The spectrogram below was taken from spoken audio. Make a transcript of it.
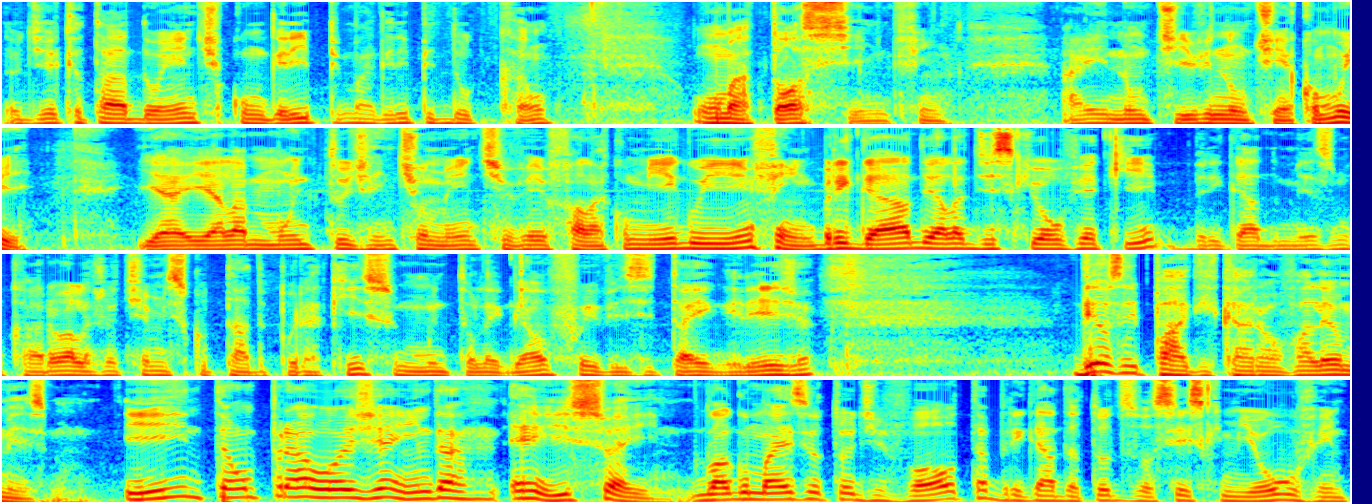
O dia que eu estava doente com gripe, uma gripe do cão, uma tosse, enfim. Aí não tive, não tinha como ir. E aí ela muito gentilmente veio falar comigo e enfim, obrigado. E ela disse que ouve aqui. Obrigado mesmo, Carol. Ela já tinha me escutado por aqui, isso é muito legal. Foi visitar a igreja. Deus lhe pague, Carol, valeu mesmo. E então para hoje ainda é isso aí. Logo mais eu tô de volta. Obrigado a todos vocês que me ouvem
